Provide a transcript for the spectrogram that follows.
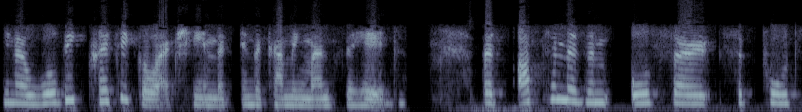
you know, will be critical actually in the, in the coming months ahead. But optimism also supports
